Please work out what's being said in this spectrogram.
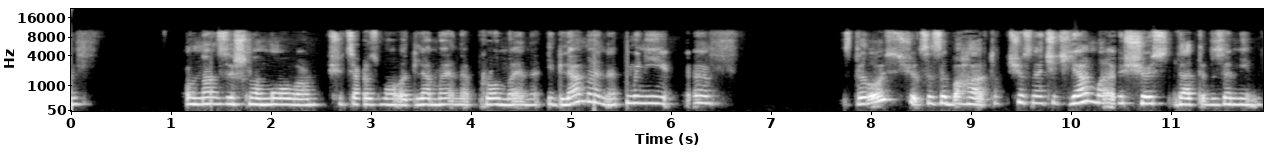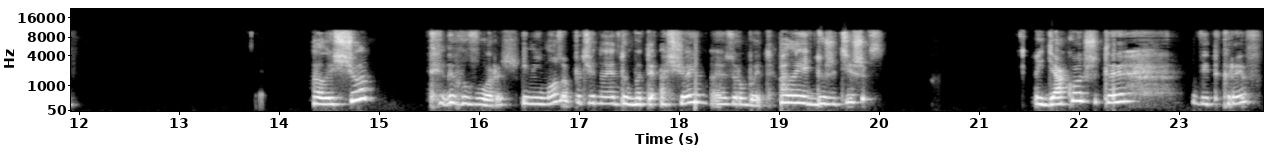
коли у нас зайшла мова, що ця розмова для мене, про мене і для мене, мені е, здалось, що це забагато. Що значить, я маю щось дати взамін. Але що? Ти не говориш. І мій мозок починає думати, а що я маю зробити? Але я дуже тішусь. І дякую, що ти відкрив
